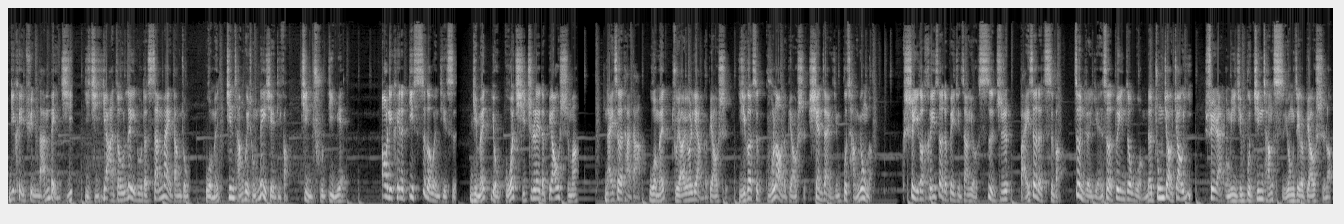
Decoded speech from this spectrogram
你可以去南北极以及亚洲内陆的山脉当中。我们经常会从那些地方进出地面。奥利 K 的第四个问题是：你们有国旗之类的标识吗？莱瑟塔达：我们主要有两个标识，一个是古老的标识，现在已经不常用了，是一个黑色的背景上有四只白色的翅膀，这里的颜色对应着我们的宗教教义。虽然我们已经不经常使用这个标识了，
